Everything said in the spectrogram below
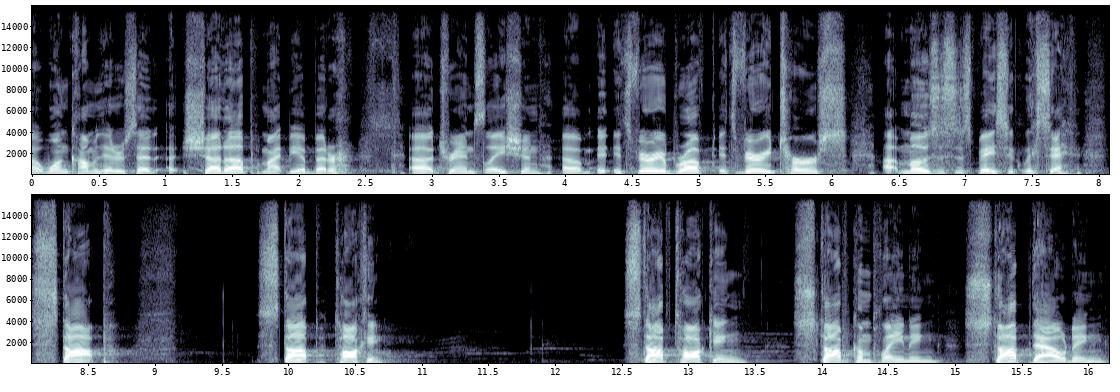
Uh, one commentator said, uh, shut up might be a better uh, translation. Um, it, it's very abrupt, it's very terse. Uh, Moses is basically saying, stop. Stop talking. Stop talking, stop complaining, stop doubting,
